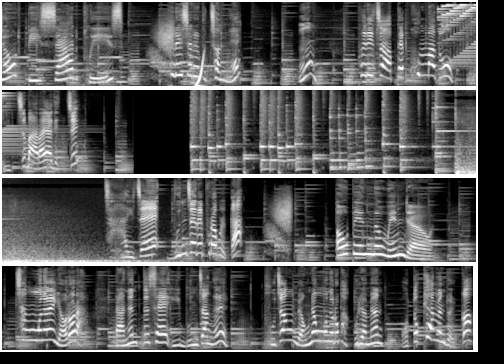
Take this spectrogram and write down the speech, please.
Don't be sad, please. 플리즈를 붙였네? 응, 플리즈 앞에 콤마도 잊지 말아야겠지? 자, 이제 문제를 풀어볼까? Open the window. 창문을 열어라 라는 뜻의 이 문장을 부정 명령문으로 바꾸려면 어떻게 하면 될까?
